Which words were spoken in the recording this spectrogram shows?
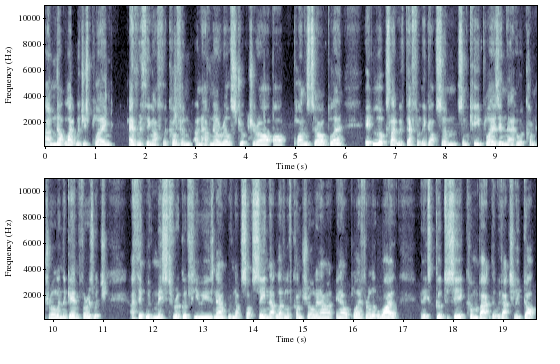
and not like we're just playing everything off the cuff and, and have no real structure or, or plans to our play it looks like we've definitely got some some key players in there who are controlling the game for us, which I think we've missed for a good few years now. We've not sort of seen that level of control in our in our play for a little while, and it's good to see it come back that we've actually got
